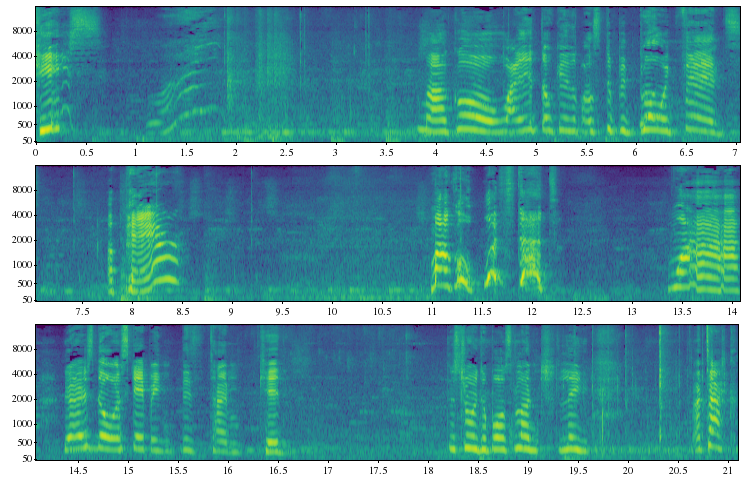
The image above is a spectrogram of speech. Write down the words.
Cookies? What? Marco, why are you talking about stupid blowing fans? A pear? Marco, what's that? Wow, there is no escaping this time, kid. Destroy the boss lunch lady. Attack!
